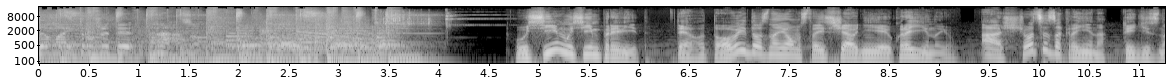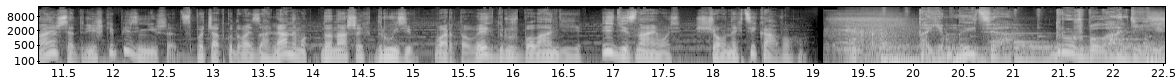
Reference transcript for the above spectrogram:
Давай дружити разом. Усім усім привіт! Ти готовий до знайомства із ще однією країною? А що це за країна? Ти дізнаєшся трішки пізніше. Спочатку давай заглянемо до наших друзів, вартових дружболандії, і дізнаємось, що в них цікавого. Таємниця Дружболандії.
